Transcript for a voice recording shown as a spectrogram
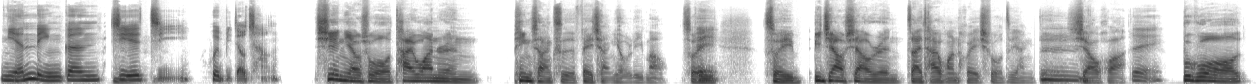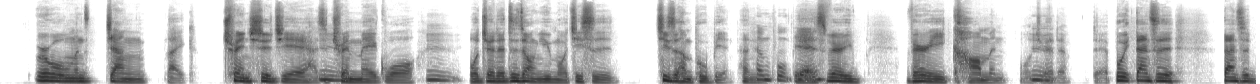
年龄跟阶级会比较长。先要说台湾人。平常是非常有礼貌，所以所以比较少人在台湾会说这样的笑话。嗯、对，不过如果我们讲 like 全世界还是全美国，嗯，嗯我觉得这种幽默其实其实很普遍，很很普遍，yeah，it's very very common。我觉得、嗯、对，不，但是但是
